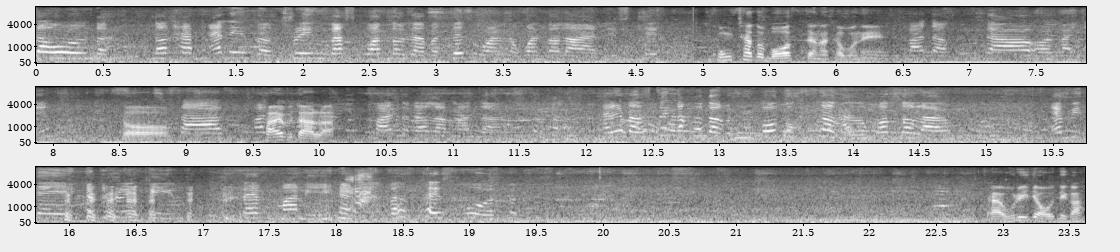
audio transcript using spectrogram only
Seoul the not have any the drink that's one dollar, but this one is one dollar and it's taste. 공차도 먹었잖아 저번에. 맞아, 공짜 얼마지? 저 사, 5 달러. 5 달러 맞아. 아니면 생각보다 그것도 괜찮아요. 1 달러. Every day drinking save money, but taste good. 자 우리 이제 어디 가?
